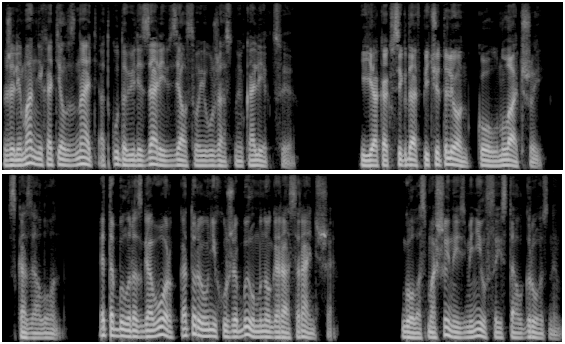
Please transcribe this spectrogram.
Желеман не хотел знать, откуда Велизарий взял свою ужасную коллекцию. «Я, как всегда, впечатлен, Коул-младший», — сказал он. Это был разговор, который у них уже был много раз раньше. Голос машины изменился и стал грозным.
